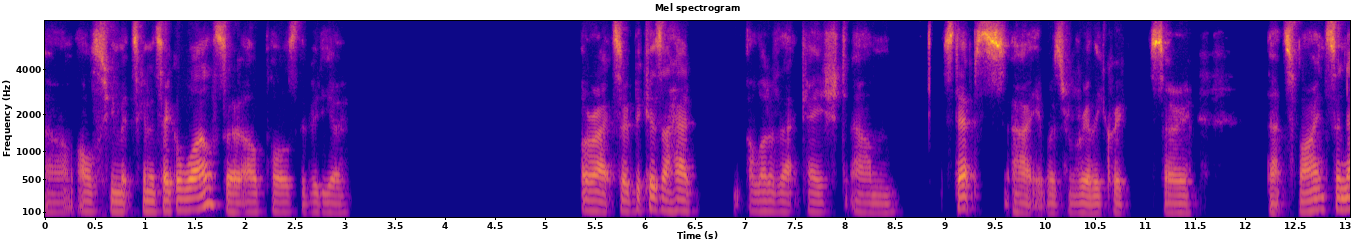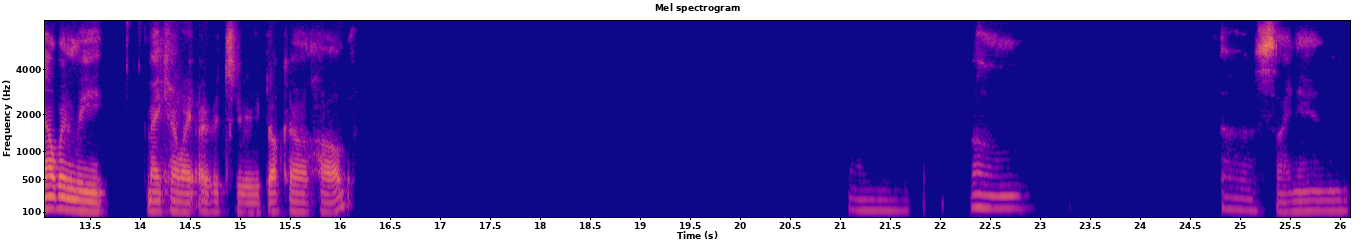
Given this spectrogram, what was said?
Um, I'll assume it's going to take a while, so I'll pause the video. All right, so because I had a lot of that cached um, steps, uh, it was really quick. So that's fine. So now when we make our way over to Docker Hub, um, um uh, sign in.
